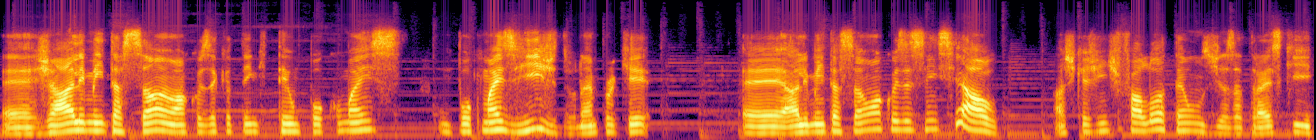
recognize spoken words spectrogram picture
É, já a alimentação é uma coisa que eu tenho que ter um pouco mais um pouco mais rígido, né? Porque é, a alimentação é uma coisa essencial. Acho que a gente falou até uns dias atrás que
